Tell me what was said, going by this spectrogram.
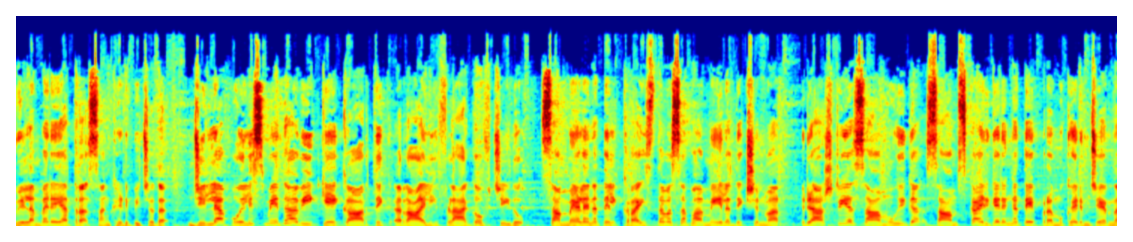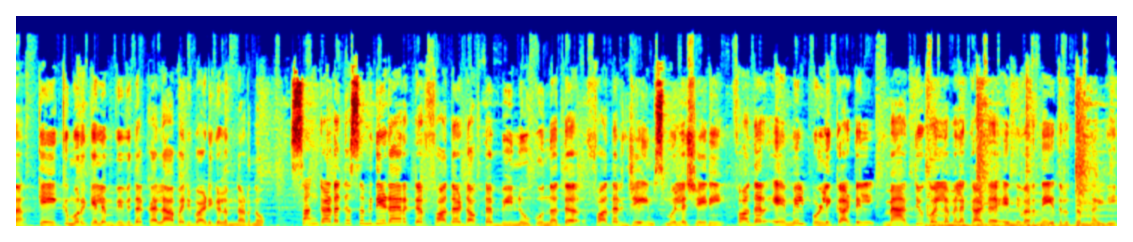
വിളംബരയാത്ര സംഘടിപ്പിച്ചത്. ജില്ലാ പോലീസ് മേധാവി K Karthik rally flag off ചെയ്തു. സമ്മേളനത്തിൽ ക്രൈസ്തവ സഭാ മേലധ്യക്ഷന്മാർ രാഷ്ട്രീയ സാമൂഹിക സാംസ്കാരിക രംഗത്തെ പ്രമുഖരും ചേർന്ന് കേക്ക് മുറിക്കലും വിവിധ കലാപരിപാടികളും നടന്നു. സംഘാടക സമിതി director father doctor Binu Kunnath father James Mullassery father Emil Pullikkattil Mathew Kollamalakkattu എന്നിവർ നേതൃത്വം നൽകി.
